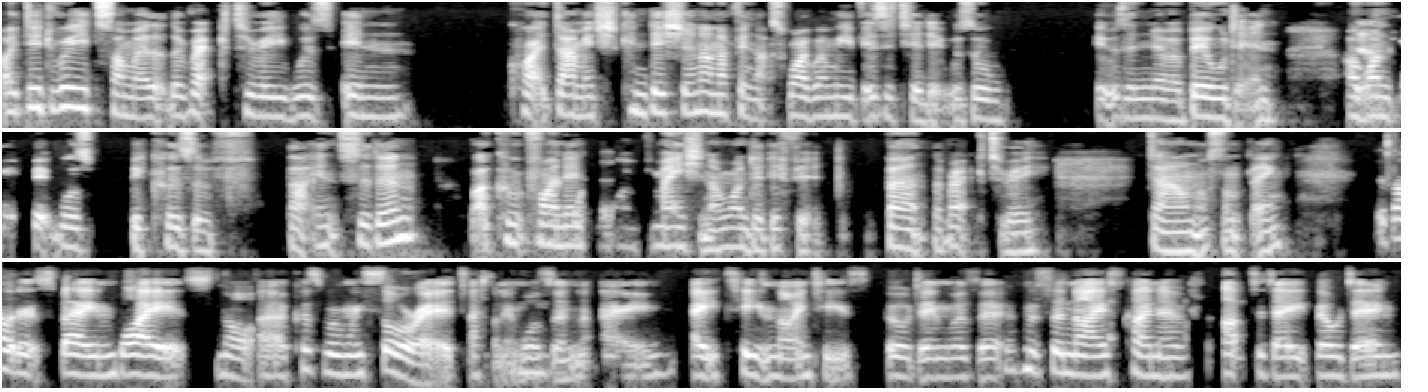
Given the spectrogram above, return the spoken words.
I did read somewhere that the rectory was in quite a damaged condition, and I think that's why when we visited, it was all it was a newer building. I Yeah. wonder if it was because of that incident, but I couldn't find any more information. I wondered if it burnt the rectory down or something. If that would explain why it's not, because when we saw it, it definitely Mhm. wasn't a 1890s building, was it? It's a nice kind of up-to-date building.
